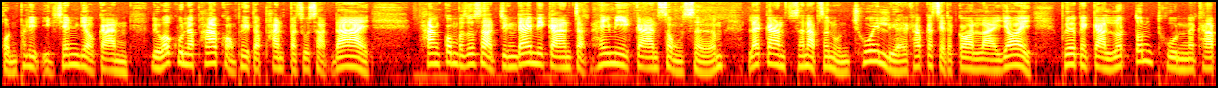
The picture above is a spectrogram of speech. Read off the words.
ผลผลิตอีกเช่นเดียวกัน หรือว่าคุณภาพของผลิตภัณฑ์ปศุสัตว์ได้ ทางกรมปศุสัตว์จึงได้มีการจัดให้มีการส่งเสริม และการสนับสนุนช่วยเหลือครับเกษตรกรรายย่อย เพื่อเป็นการลดต้นทุนนะครับ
